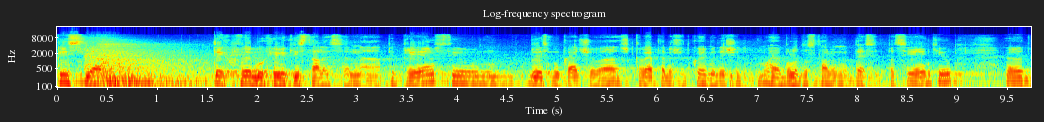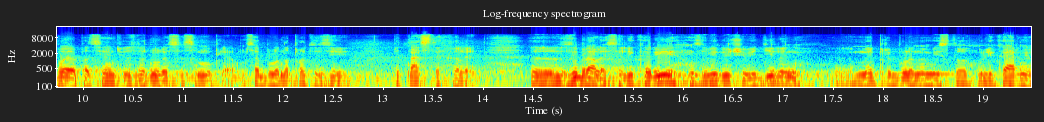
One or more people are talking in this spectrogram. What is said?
Після тих вибухів, які сталися на підприємстві близь Мукачева, каретами швидкої медичної допомоги було доставлено 10 пацієнтів. Е, Двоє пацієнтів звернулися самопливом. Це було на протязі 15 хвилин. Е, Зібралися лікарі, завідуючі відділень. Е, Ми прибули на місто у лікарню.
